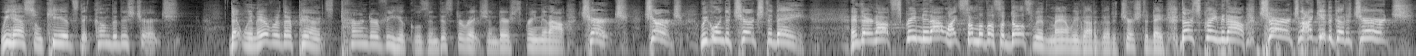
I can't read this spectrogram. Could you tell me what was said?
We have some kids that come to this church that whenever their parents turn their vehicles in this direction, they're screaming out, Church, church, we're going to church today. And they're not screaming it out like some of us adults with, man, we got to go to church today. They're screaming out, Church, I get to go to church.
